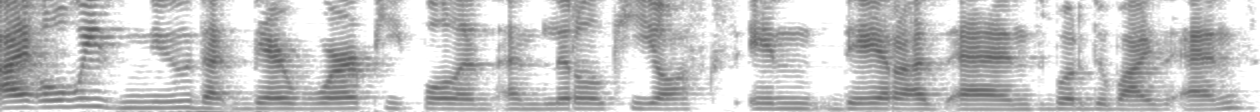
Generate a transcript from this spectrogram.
I always knew that there were people and, and little kiosks in Deira's ends, Bur Dubai's ends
